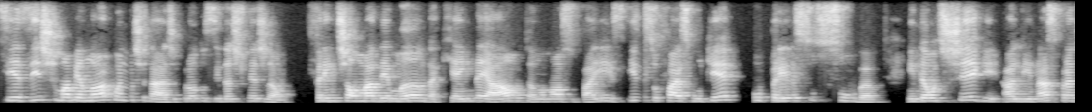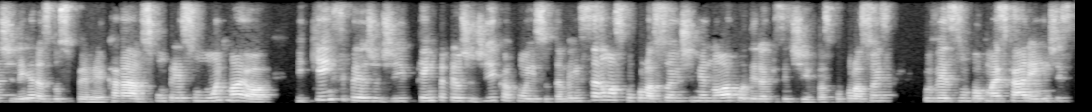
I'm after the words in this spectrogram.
Se existe uma menor quantidade produzida de feijão frente a uma demanda que ainda é alta no nosso país, isso faz com que o preço suba. Então, chegue ali nas prateleiras dos supermercados com preço muito maior. E quem se prejudica, quem prejudica com isso também são as populações de menor poder aquisitivo, as populações por vezes um pouco mais carentes,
